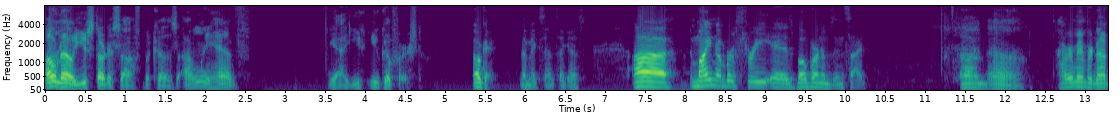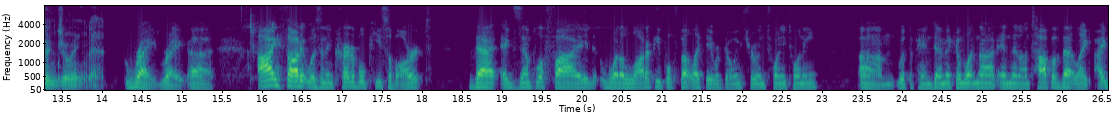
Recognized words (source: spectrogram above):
Oh no, you start us off because I only have. Yeah, you you go first. Okay, that makes sense, I guess. Uh, my number three is Bo Burnham's Inside. Um, uh, I remember not enjoying that. Right, right. Uh, I thought it was an incredible piece of art that exemplified what a lot of people felt like they were going through in 2020 um, with the pandemic and whatnot. And then on top of that, like I,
